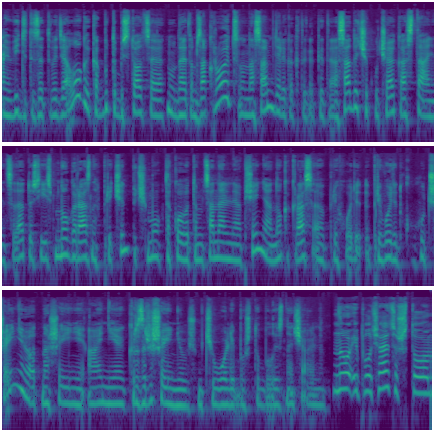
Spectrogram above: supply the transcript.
э, видит из этого диалога, и как будто бы ситуация ну, на этом закроется, но на самом деле как-то как это осадочек у человека останется. Да? То есть есть много разных причин, почему такое вот эмоциональное общение, оно как раз э, приходит, приводит к ухудшению отношений, а не к разрешению, в общем, чего-либо, что было изначально. Ну и получается, что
